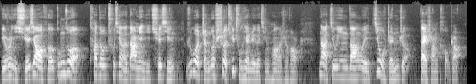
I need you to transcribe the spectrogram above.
比如说你学校和工作它都出现了大面积缺勤，如果整个社区出现这个情况的时候，那就应当为就诊者戴上口罩，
